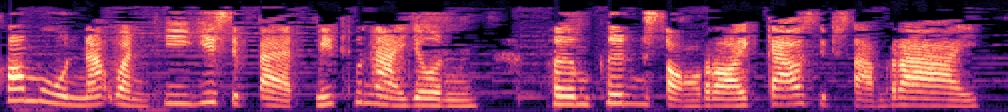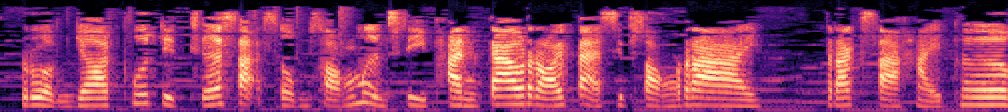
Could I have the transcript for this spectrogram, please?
ข้อมูลณวันที่ 28 มิถุนายน เพิ่มขึ้น 293 ราย รวมยอดผู้ติดเชื้อสะสม 24,982 ราย รักษาหายเพิ่ม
